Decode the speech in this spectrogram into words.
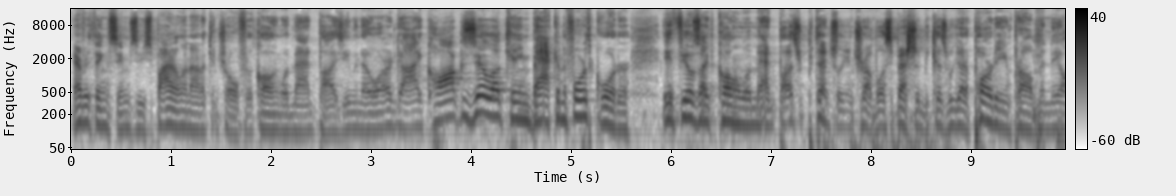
everything seems to be spiraling out of control for the Collingwood Magpies, even though our guy, Cockzilla, came back in the fourth quarter. It feels like the Collingwood Magpies are potentially in trouble, especially because we got a partying problem in the,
